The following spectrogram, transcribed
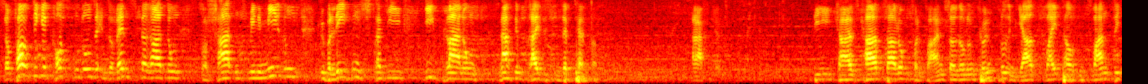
sofortige kostenlose Insolvenzberatung zur schadensminimierenden Überlebensstrategie, die Planung nach dem 30. September. Achtens, die KSK-Zahlung von Veranstaltern und Künstlern im Jahr 2020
